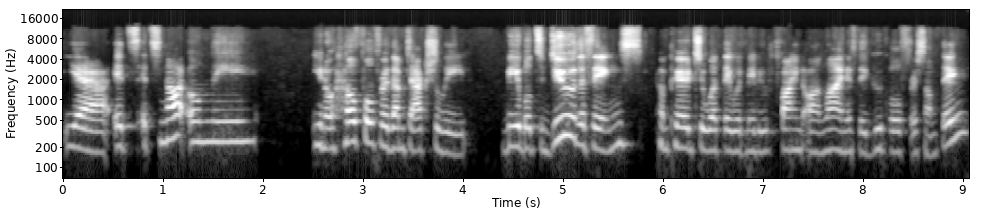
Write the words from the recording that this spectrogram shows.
yeah, it's it's not only you know helpful for them to actually be able to do the things compared to what they would maybe find online if they Google for something,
